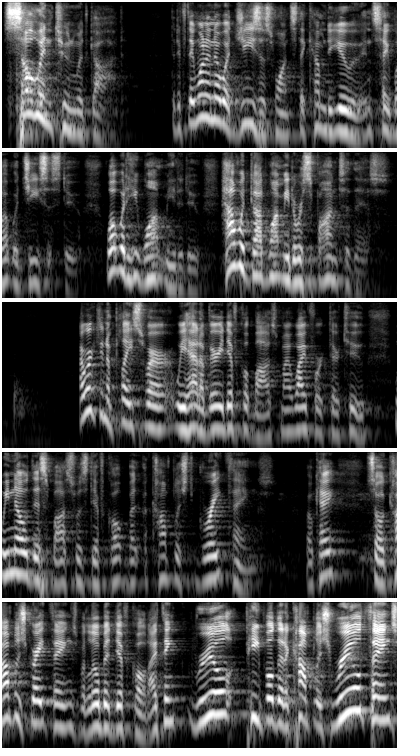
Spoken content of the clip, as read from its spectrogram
so in tune with God, that if they want to know what Jesus wants, they come to you and say, What would Jesus do? What would he want me to do? How would God want me to respond to this? I worked in a place where we had a very difficult boss. My wife worked there too. We know this boss was difficult, but accomplished great things. Okay? So accomplished great things, but a little bit difficult. I think real people that accomplish real things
